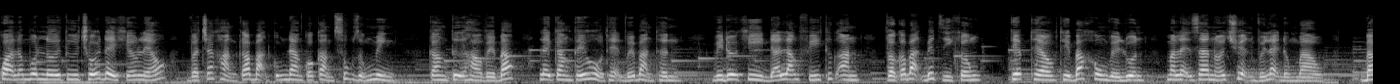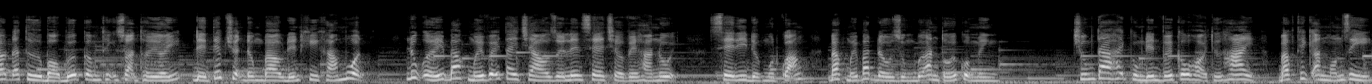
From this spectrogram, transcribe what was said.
Quả là một lời từ chối đầy khéo léo và chắc hẳn các bạn cũng đang có cảm xúc giống mình. Càng tự hào về bác, lại càng thấy hổ thẹn với bản thân vì đôi khi đã lãng phí thức ăn và các bạn biết gì không? Tiếp theo thì bác không về luôn mà lại ra nói chuyện với lại đồng bào. Bác đã từ bỏ bữa cơm thịnh soạn thời ấy để tiếp chuyện đồng bào đến khi khá muộn. Lúc ấy bác mới vẫy tay chào rồi lên xe trở về Hà Nội. Xe đi được một quãng, bác mới bắt đầu dùng bữa ăn tối của mình. Chúng ta hãy cùng đến với câu hỏi thứ hai, bác thích ăn món gì?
